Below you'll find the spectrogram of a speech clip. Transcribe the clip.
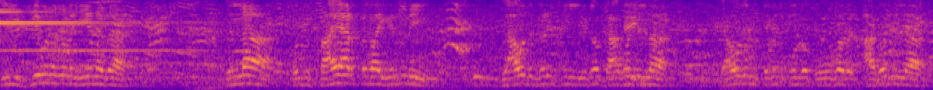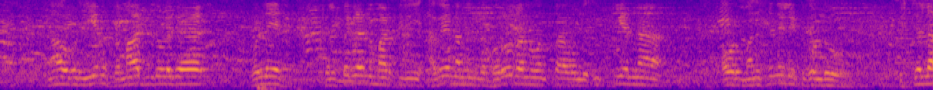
ಈ ಜೀವನದೊಳಗೆ ಏನದ ಎಲ್ಲ ಒಂದು ಸಹಾಯಾರ್ಥವಾಗಿರಲಿ ಯಾವುದು ಗಳಿಸಿ ಇಡೋಕ್ಕಾಗೋದಿಲ್ಲ ಯಾವುದನ್ನು ತೆಗೆದುಕೊಂಡು ಹೋಗೋದು ಆಗೋದಿಲ್ಲ. ನಾವು ಏನು ಸಮಾಜದೊಳಗೆ ಒಳ್ಳೆಯ ಕೆಲಸಗಳನ್ನು ಮಾಡ್ತೀವಿ, ಅವೇ ನಮ್ಮಿಂದ ಬರೋದು ಅನ್ನುವಂಥ ಒಂದು ಯುಕ್ತಿಯನ್ನು ಅವರು ಮನಸ್ಸಿನಲ್ಲಿ ಇಟ್ಟುಕೊಂಡು ಇಷ್ಟೆಲ್ಲ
